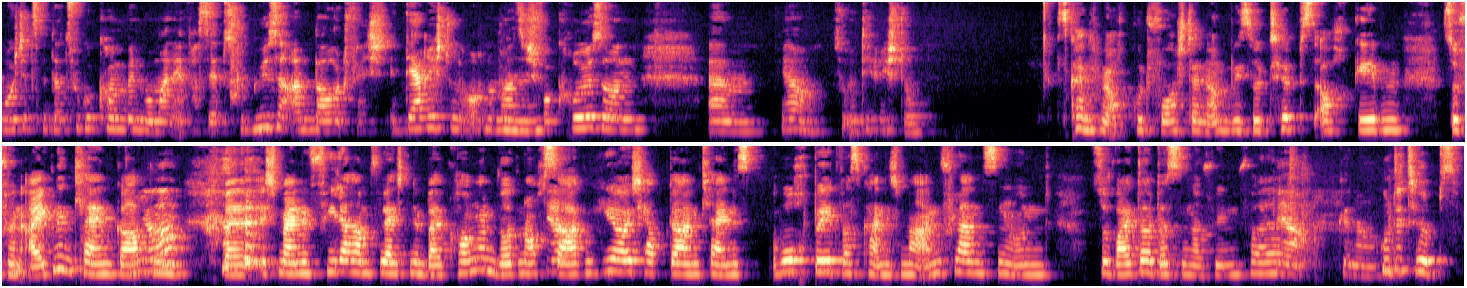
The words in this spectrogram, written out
wo ich jetzt mit dazugekommen bin, wo man einfach selbst Gemüse anbaut, vielleicht in der Richtung auch nochmal mhm. sich vergrößern. Ähm, ja, so in die Richtung. Das kann ich mir auch gut vorstellen, irgendwie so Tipps auch geben, so für einen eigenen kleinen Garten. Ja. Weil ich meine, viele haben vielleicht einen Balkon und würden auch ja. sagen, hier, ich habe da ein kleines Hochbeet, was kann ich mal anpflanzen und so weiter. Das sind auf jeden Fall ja, genau. gute Tipps.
